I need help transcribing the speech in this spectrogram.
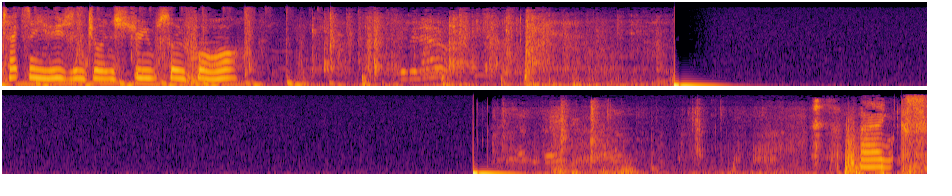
Text me who's enjoying the stream so far. Thanks.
